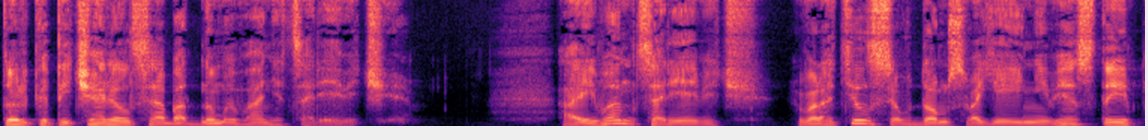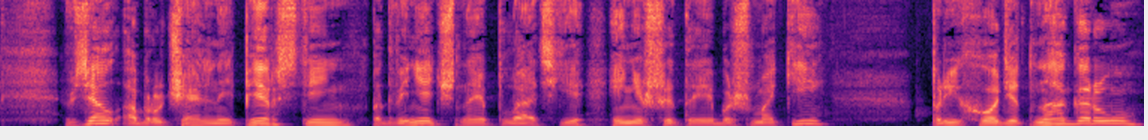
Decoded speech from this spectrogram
только печалился об одном Иване-царевиче. А Иван-царевич воротился в дом своей невесты, взял обручальный перстень, подвенечное платье и нешитые башмаки, приходит на гору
